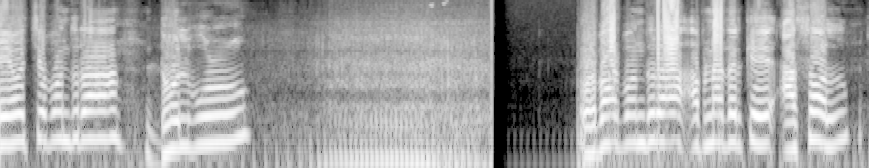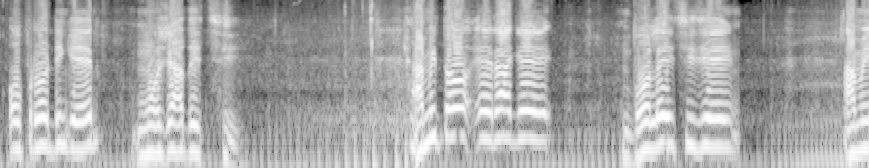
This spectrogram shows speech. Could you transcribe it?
এই হচ্ছে বন্ধুরা ঢোলবুড়ু এবার বন্ধুরা আপনাদেরকে আসল অফরোডিংয়ের মজা দিচ্ছি। আমি তো এর আগে বলেইছি যে আমি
